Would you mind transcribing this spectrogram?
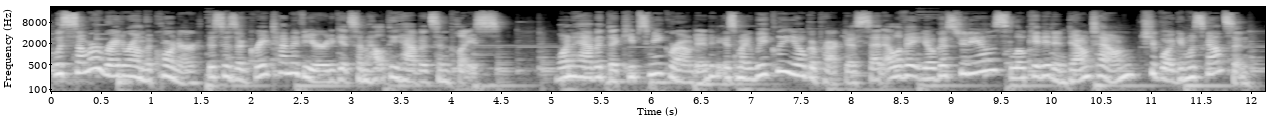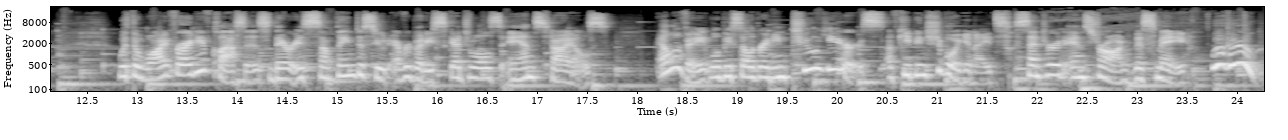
With summer right around the corner, this is a great time of year to get some healthy habits in place. One habit that keeps me grounded is my weekly yoga practice at Elevate Yoga Studios located in downtown Sheboygan, Wisconsin. With a wide variety of classes, there is something to suit everybody's schedules and styles. Elevate will be celebrating two years of keeping Sheboyganites centered and strong this May. Woohoo!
